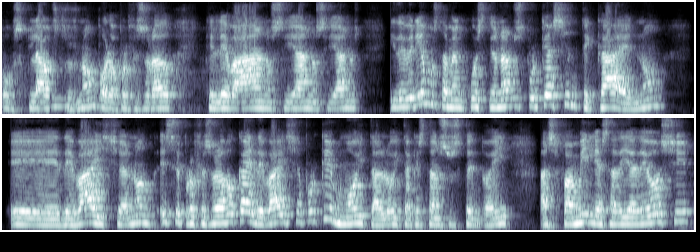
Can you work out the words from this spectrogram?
os claustros, non? Polo profesorado que leva anos e anos e anos. E deberíamos tamén cuestionarnos por que a xente cae, non? Eh, de baixa, non? Ese profesorado cae de baixa porque é moita loita que están sostendo aí. As familias a día de hoxe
